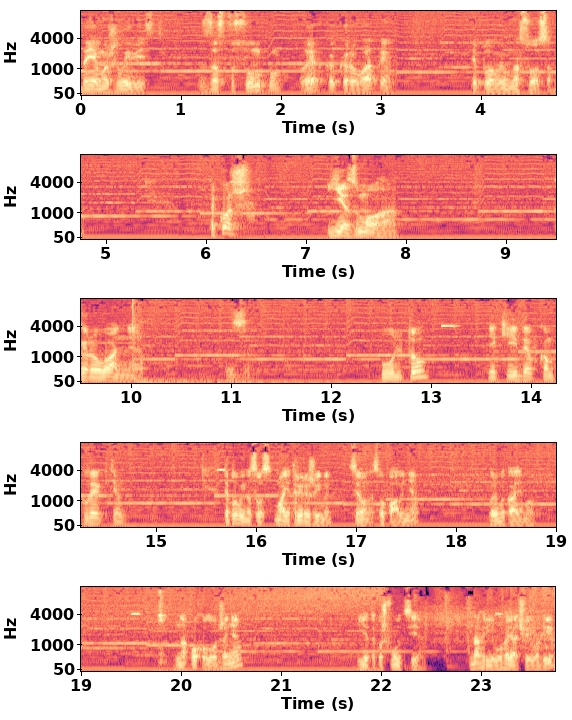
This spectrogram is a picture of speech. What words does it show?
дає можливість з застосунку легко керувати тепловим насосом. Також є змога керування з пульту, який йде в комплекті. Тепловий насос має три режими: це у нас опалення. Перемикаємо на охолодження. Є також функція нагріву гарячої води.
